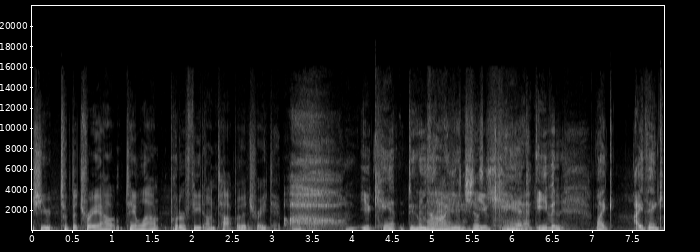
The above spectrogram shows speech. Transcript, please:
She took the tray out table out, put her feet on top of the tray table. Oh, you can't do no, that. No, you just you can't. can't. Even like I think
